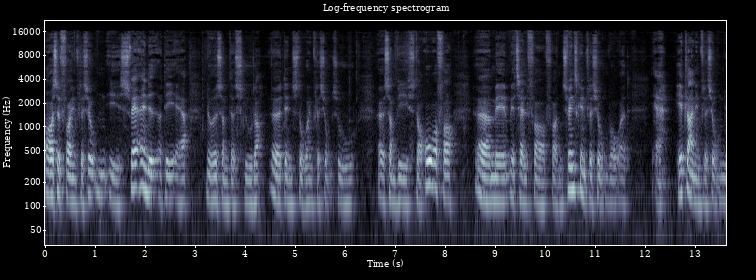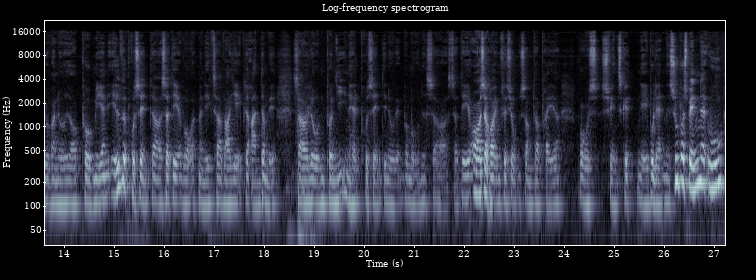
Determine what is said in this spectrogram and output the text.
også får inflationen i Sverige ned, og det er noget, som der slutter øh, den store inflationsuge, øh, som vi står overfor øh, med, med tal for, for den svenske inflation, hvor at ja, headline-inflationen jo var nået op på mere end 11 procent, og så der, hvor at man ikke tager variable renter med, så lå den på 9,5 procent i november måned. Så, så det er også høj inflation, som der præger vores svenske naboland. Men super spændende uge,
